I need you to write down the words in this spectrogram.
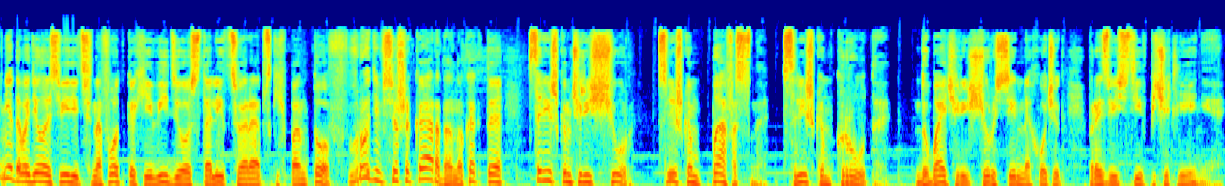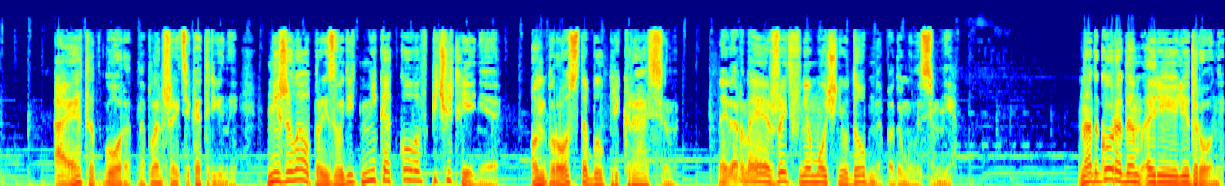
Мне доводилось видеть на фотках и видео столицу арабских понтов. Вроде все шикарно, но как-то слишком чересчур, слишком пафосно, слишком круто. Дубай чересчур сильно хочет произвести впечатление. А этот город на планшете Катрины не желал производить никакого впечатления. Он просто был прекрасен. Наверное, жить в нем очень удобно, подумалось мне. Над городом реяли дроны.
